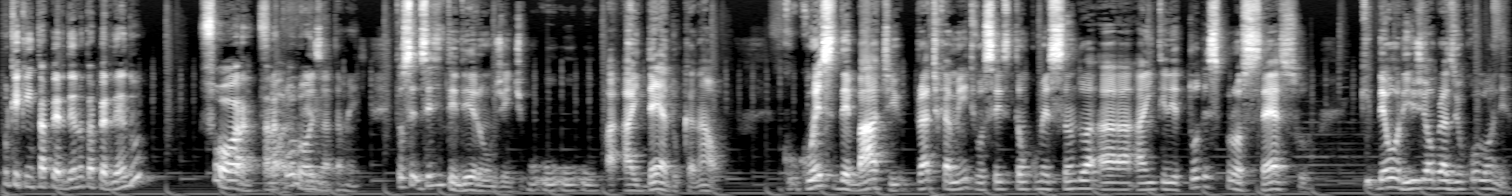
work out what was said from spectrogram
porque quem tá perdendo, tá perdendo fora, tá na colônia. Exatamente. Então, cê- vocês entenderam, gente, o- o- a, a ideia do canal? Com, esse debate, praticamente vocês estão começando a- a, entender todo esse processo que deu origem ao Brasil Colônia.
